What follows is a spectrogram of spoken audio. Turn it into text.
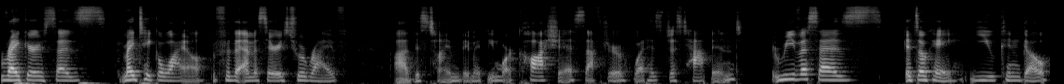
Riker says might take a while for the emissaries to arrive. Uh, this time they might be more cautious after what has just happened. Riva says it's okay, you can go,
